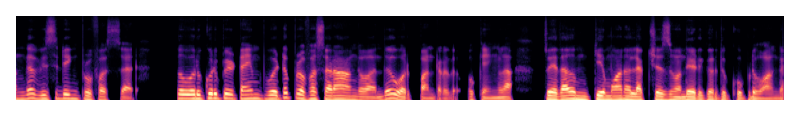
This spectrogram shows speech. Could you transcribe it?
அங்க விசிட்டிங் புரொஃபசர். ஸோ ஒரு குறிப்பிட்ட டைம் போயிட்டு ப்ரொஃபஸராக அங்க வந்து ஒர்க் பண்றது. ஓகேங்களா? ஸோ ஏதாவது முக்கியமான லெக்சர்ஸ் வந்து எடுக்கிறதுக்கு கூப்பிடுவாங்க.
